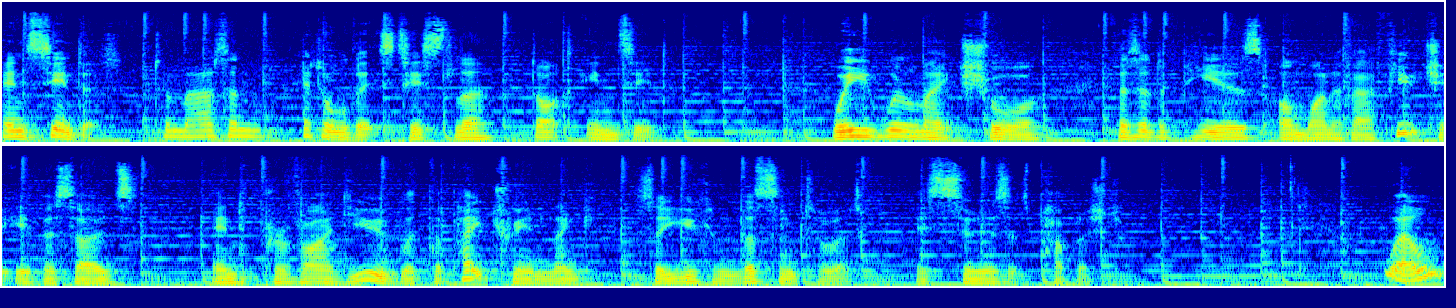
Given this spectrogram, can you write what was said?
and send it to martin at allthatstesla.nz. We will make sure that it appears on one of our future episodes and provide you with the Patreon link so you can listen to it as soon as it's published. Well,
